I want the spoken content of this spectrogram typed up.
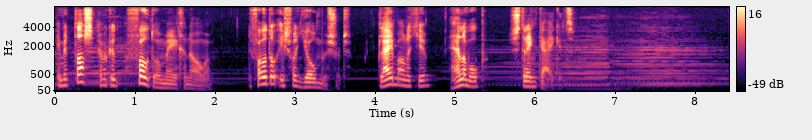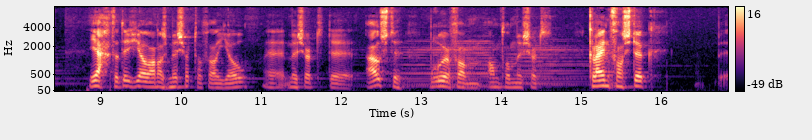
In mijn tas heb ik een foto meegenomen. De foto is van Jo Mussert. Klein mannetje, helm op, streng kijkend. Ja, dat is Johannes Mussert, ofwel Jo uh, Mussert, de oudste broer van Anton Mussert. Klein van stuk, uh,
